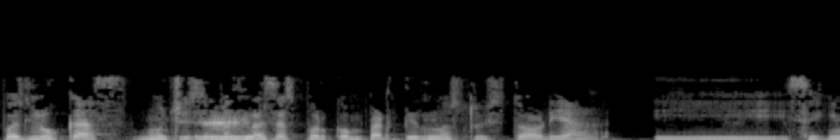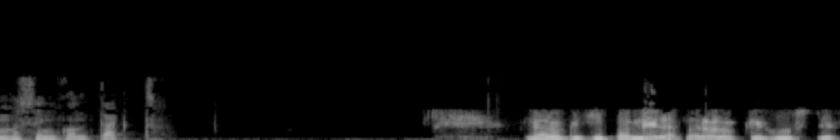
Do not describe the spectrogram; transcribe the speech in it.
Pues Lucas, muchísimas Eh. gracias por compartirnos tu historia y seguimos en contacto. Claro que sí, Pamela, para lo que gustes.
